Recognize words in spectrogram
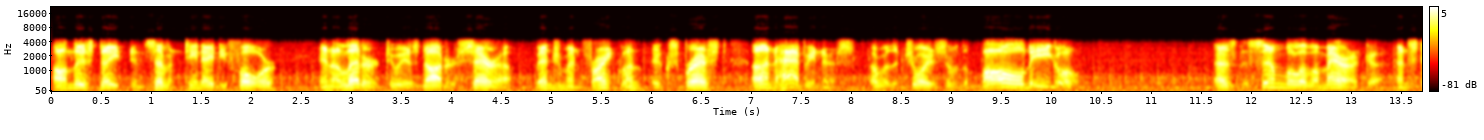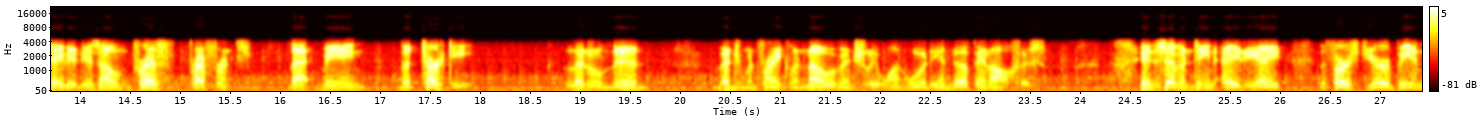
On this date in 1784, in a letter to his daughter Sarah, Benjamin Franklin expressed unhappiness over the choice of the bald eagle as the symbol of America and stated his own pres- preference, that being the turkey. Little did Benjamin Franklin know eventually one would end up in office. In 1788, the first European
